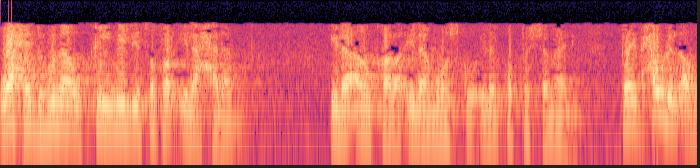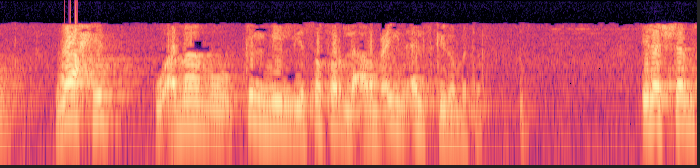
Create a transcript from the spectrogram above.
واحد هنا وكل ميلي صفر إلى حلب إلى أنقرة إلى موسكو إلى القطب الشمالي. طيب حول الأرض واحد وأمامه كل ميلي صفر لأربعين ألف كيلومتر. إلى الشمس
